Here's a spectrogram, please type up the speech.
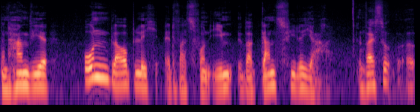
dann haben wir unglaublich etwas von ihm über ganz viele Jahre. Und weißt du, äh,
